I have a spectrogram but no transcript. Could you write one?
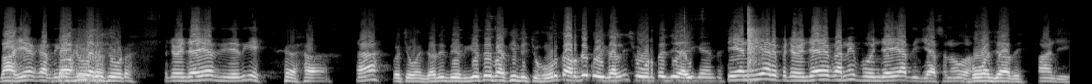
10000 ਕਰ ਦਈਏ 10000 ਛੋੜ ਦੀ ਛੋਟ। 55000 ਦੀ ਦੇ ਦਈਏ। ਹਾਂ। ਹਾਂ? 55 ਦੀ ਦੇ ਦਈਏ ਤੇ ਬਾਕੀ ਵਿੱਚ ਹੋਰ ਕਰ ਦੇ ਕੋਈ ਗੱਲ ਨਹੀਂ ਛੋਟ ਤੇ ਜੇ ਆਈ ਗਏ ਤੇ। 3000 55000 ਕਰਨੀ 52000 ਦੀ ਜੈਸਨ ਹੋਆ 52 ਦੀ। ਹਾਂਜੀ।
